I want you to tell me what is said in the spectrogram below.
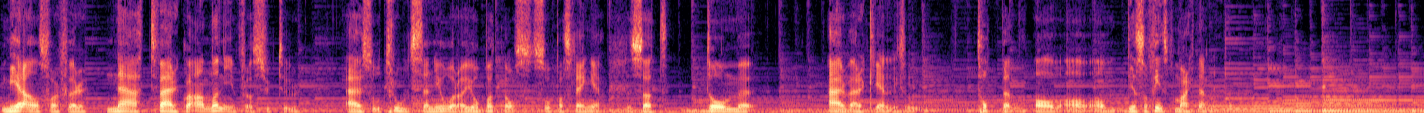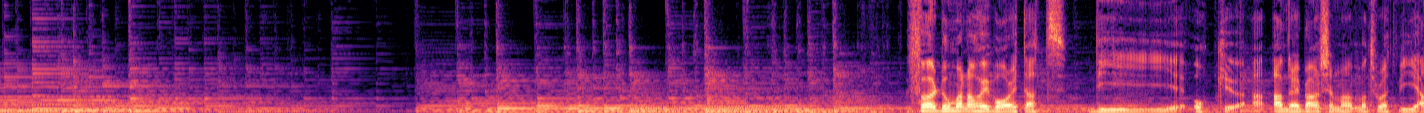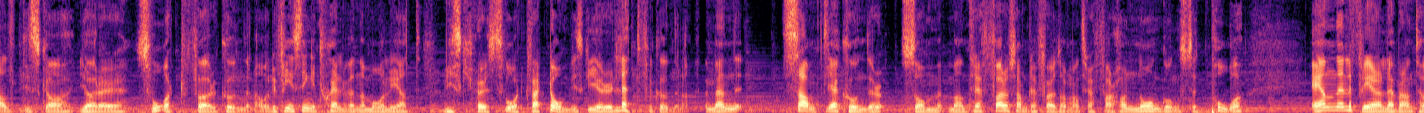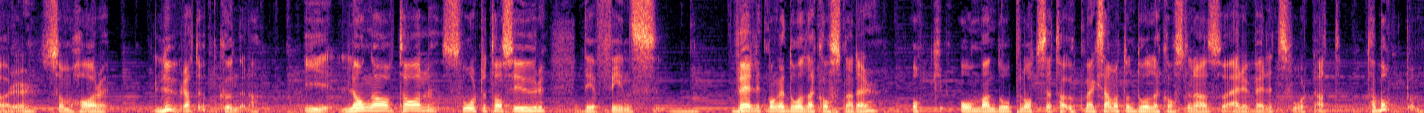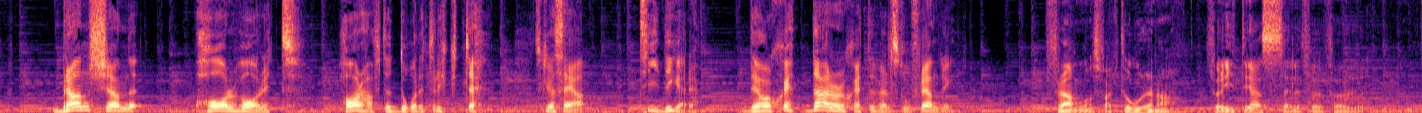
mer ansvar för nätverk och annan infrastruktur är så otroligt seniora och har jobbat med oss så pass länge. Så att de är verkligen liksom toppen av, av, av det som finns på marknaden. Fördomarna har ju varit att vi och andra i branschen, man, man, tror att vi alltid ska göra det svårt för kunderna och det finns inget självändamål i att vi ska göra det svårt, tvärtom, vi ska göra det lätt för kunderna. Men samtliga kunder som man träffar och samtliga företag man träffar har någon gång stött på en eller flera leverantörer som har lurat upp kunderna i långa avtal, svårt att ta sig ur. Det finns väldigt många dolda kostnader och om man då på något sätt har uppmärksammat de dolda kostnaderna så är det väldigt svårt att ta bort dem. Branschen har varit, har haft ett dåligt rykte, skulle jag säga, tidigare. Det har skett, där har det skett en väldigt stor förändring. Framgångsfaktorerna för ITS eller för, för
